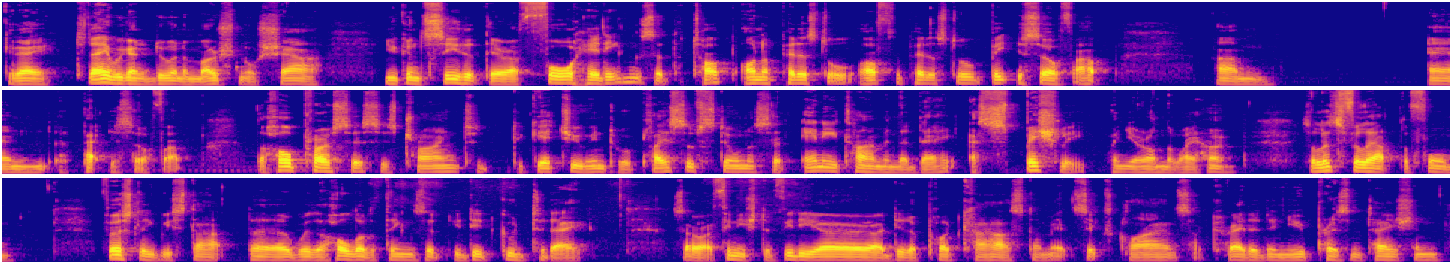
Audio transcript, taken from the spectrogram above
G'day. Today we're going to do an emotional shower. You can see that there are four headings at the top, on a pedestal, off the pedestal, beat yourself up, um, and pat yourself up. The whole process is trying to, to get you into a place of stillness at any time in the day, especially when you're on the way home. So let's fill out the form. Firstly, we start uh, with a whole lot of things that you did good today. So I finished a video, I did a podcast, I met six clients, I created a new presentation,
